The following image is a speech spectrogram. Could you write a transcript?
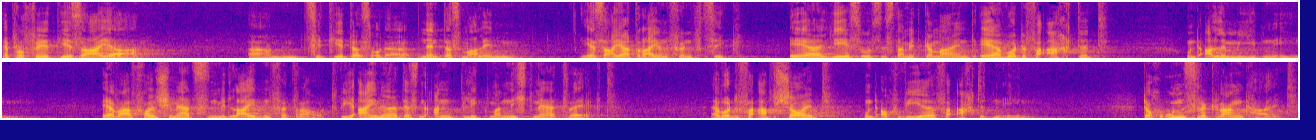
Der Prophet Jesaja ähm, zitiert das oder nennt das mal in Jesaja 53. Er, Jesus, ist damit gemeint, er wurde verachtet und alle mieden ihn. Er war voll Schmerzen, mit Leiden vertraut, wie einer, dessen Anblick man nicht mehr erträgt. Er wurde verabscheut und auch wir verachteten ihn. Doch unsere Krankheit,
